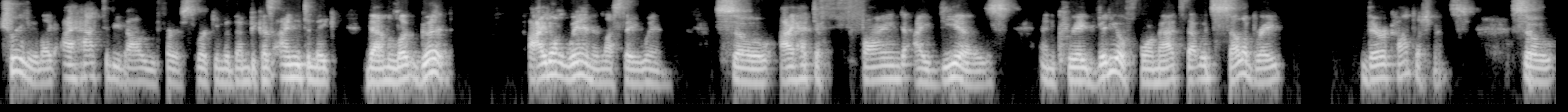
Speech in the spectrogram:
Truly, like I had to be value first working with them because I need to make them look good. I don't win unless they win. So I had to find ideas and create video formats that would celebrate their accomplishments. So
